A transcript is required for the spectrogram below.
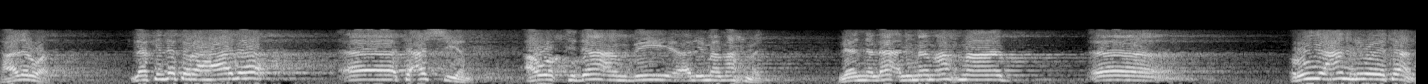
هذا الوارد. لكن ذكر هذا آه تأسيا أو اقتداء بالإمام أحمد. لأن الإمام أحمد آه روي عنه روايتان.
